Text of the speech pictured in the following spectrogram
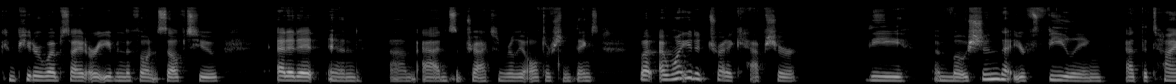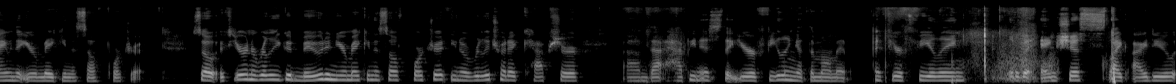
computer website or even the phone itself to edit it and um, add and subtract and really alter some things. But I want you to try to capture the emotion that you're feeling at the time that you're making the self-portrait. So if you're in a really good mood and you're making the self-portrait, you know, really try to capture um, that happiness that you're feeling at the moment. If you're feeling a little bit anxious, like I do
